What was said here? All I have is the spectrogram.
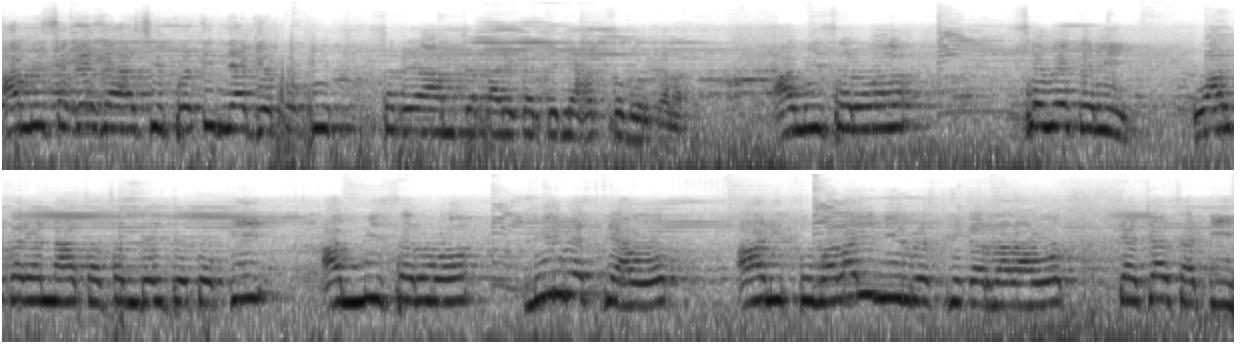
आम्ही सगळेजण अशी प्रतिज्ञा घेतो की सगळ्या आमच्या कार्यकर्त्यांनी हात समोर करा. आम्ही सर्व सेवेकरी वारकऱ्यांना असा संदेश देतो की आम्ही सर्व निर्व्यसनी आहोत. आणि तुम्हालाही निर्व्यसनी करणार आहोत. त्याच्यासाठी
